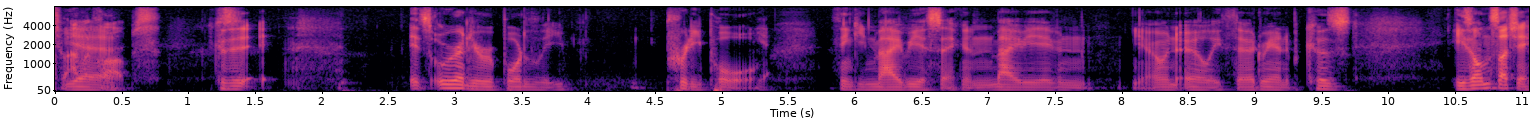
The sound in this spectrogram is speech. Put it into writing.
to other clubs? because it it's already reportedly pretty poor. Yeah. Thinking maybe a second, maybe even you know an early third round because he's on such a,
